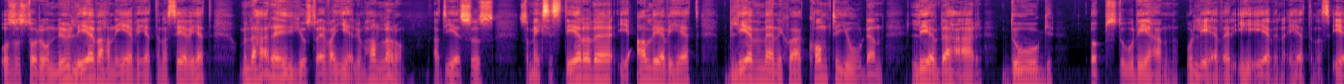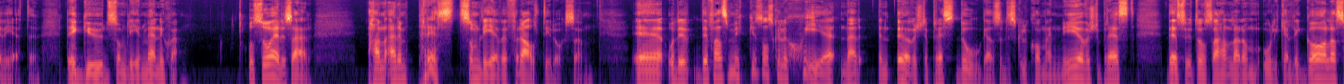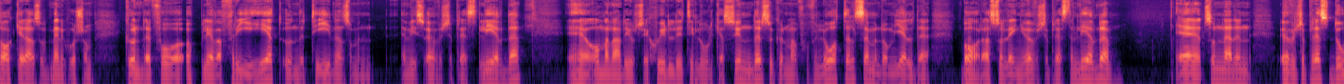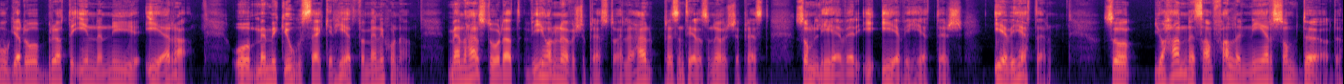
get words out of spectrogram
Och så står det, och nu lever han i evigheternas evighet. Men det här är ju just vad evangelium handlar om. Att Jesus, som existerade i all evighet, blev människa, kom till jorden, levde här, dog, uppstod igen och lever i evigheternas evigheter. Det är Gud som blir människa. Och så är det så här, han är en präst som lever för alltid också. Eh, och det, det fanns mycket som skulle ske när en överstepräst dog, alltså det skulle komma en ny överstepräst. Dessutom så handlar det om olika legala saker, alltså människor som kunde få uppleva frihet under tiden som en, en viss överstepräst levde. Eh, om man hade gjort sig skyldig till olika synder så kunde man få förlåtelse men de gällde bara så länge översteprästen levde. Eh, så när en överstepräst dog, ja då bröt det in en ny era och med mycket osäkerhet för människorna. Men här står det att vi har en överstepräst, eller här presenteras en överstepräst som lever i evigheters evigheter. Så Johannes han faller ner som död.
